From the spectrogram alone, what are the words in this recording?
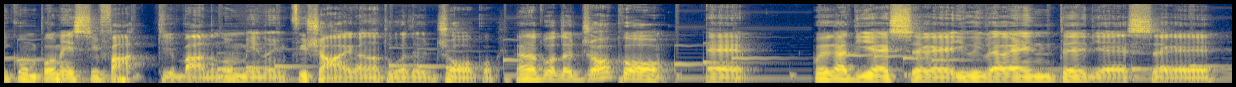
i compromessi fatti vadano o meno a inficiare la natura del gioco. La natura del gioco è quella di essere irriverente, di essere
